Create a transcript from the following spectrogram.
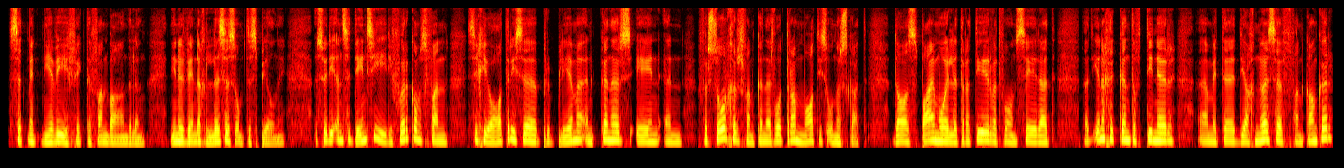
sit met neeweffekte van behandeling. Nie noodwendig lus is om te speel nie. So die insidensie, die voorkoms van psigiatriese probleme in kinders en in versorgers van kinders word dramaties onderskat. Daar's baie mooi literatuur wat vir ons sê dat dat enige kind of tiener uh, met 'n diagnose van kanker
